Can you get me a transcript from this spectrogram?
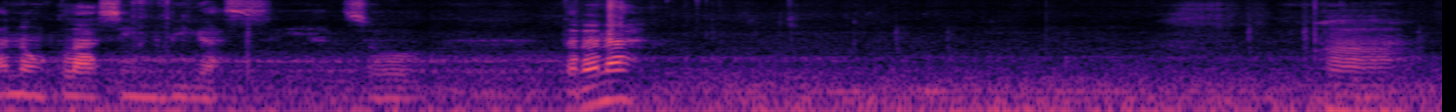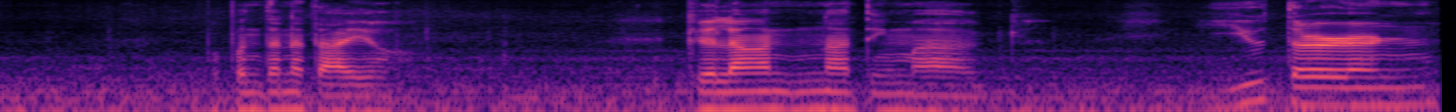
anong klaseng bigas. So, tara na. Ah, papunta na tayo. Kailangan nating mag U-turn.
